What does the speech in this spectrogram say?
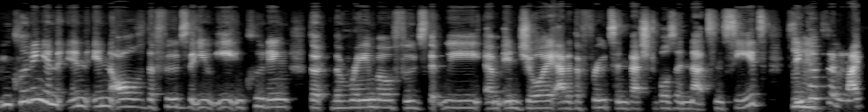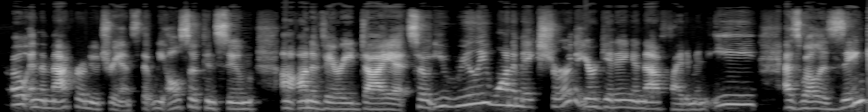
including in, in, in all of the foods that you eat, including the, the rainbow foods that we um, enjoy out of the fruits and vegetables and nuts and seeds, think mm-hmm. of the micro and the macronutrients that we also consume uh, on a varied diet. So you really really want to make sure that you're getting enough vitamin E as well as zinc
